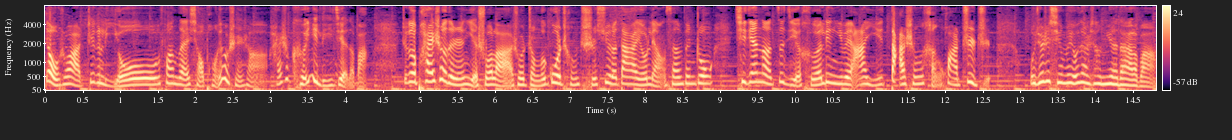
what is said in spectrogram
要我说啊，这个理由放在小朋友身上啊，还是可以理解的吧。这个拍摄的人也说了啊，说整个过程持续了大概有两三分钟，期间呢，自己和另一位阿姨大声喊话制止。我觉得这行为有点像虐待了吧？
